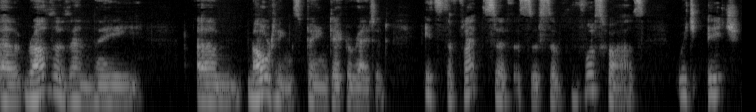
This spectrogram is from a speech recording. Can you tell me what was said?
uh, rather than the um, mouldings being decorated, it's the flat surfaces of the voussoirs, which each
